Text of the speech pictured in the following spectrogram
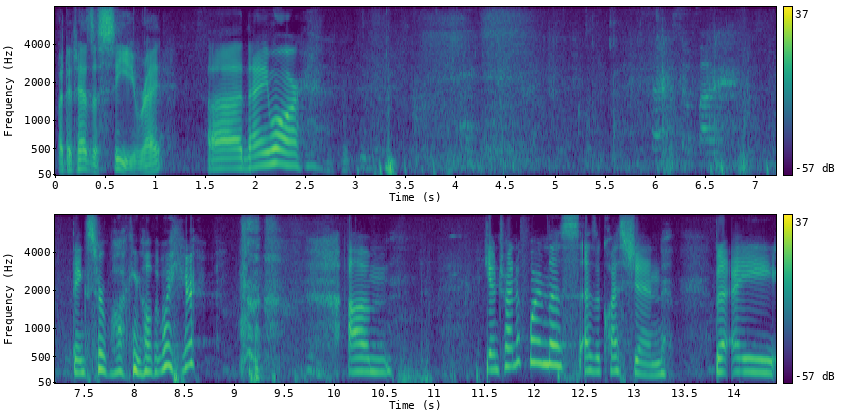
But it has a C, right? Uh, not anymore. Thanks for walking all the way here. um, yeah, I'm trying to form this as a question. But I,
